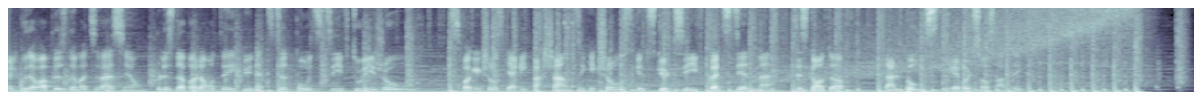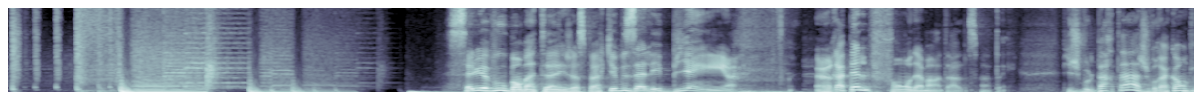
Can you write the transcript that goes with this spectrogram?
as le goût d'avoir plus de motivation, plus de volonté, puis une attitude positive tous les jours? C'est pas quelque chose qui arrive par chance, c'est quelque chose que tu cultives quotidiennement. C'est ce qu'on t'offre dans le Boost Révolution Santé. Salut à vous, bon matin, j'espère que vous allez bien. Un rappel fondamental ce matin. Puis je vous le partage, je vous raconte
